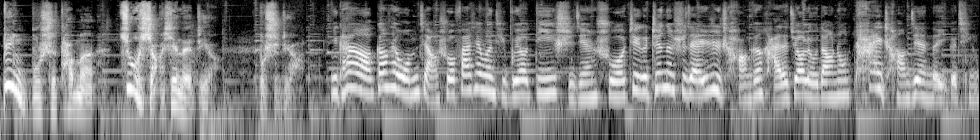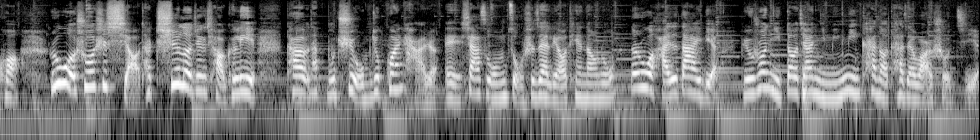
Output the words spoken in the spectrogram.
并不是他们就想现在这样，不是这样的。你看啊，刚才我们讲说，发现问题不要第一时间说，这个真的是在日常跟孩子交流当中太常见的一个情况。如果说是小，他吃了这个巧克力，他他不去，我们就观察着，哎，下次我们总是在聊天当中。那如果孩子大一点，比如说你到家，你明明看到他在玩手机。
